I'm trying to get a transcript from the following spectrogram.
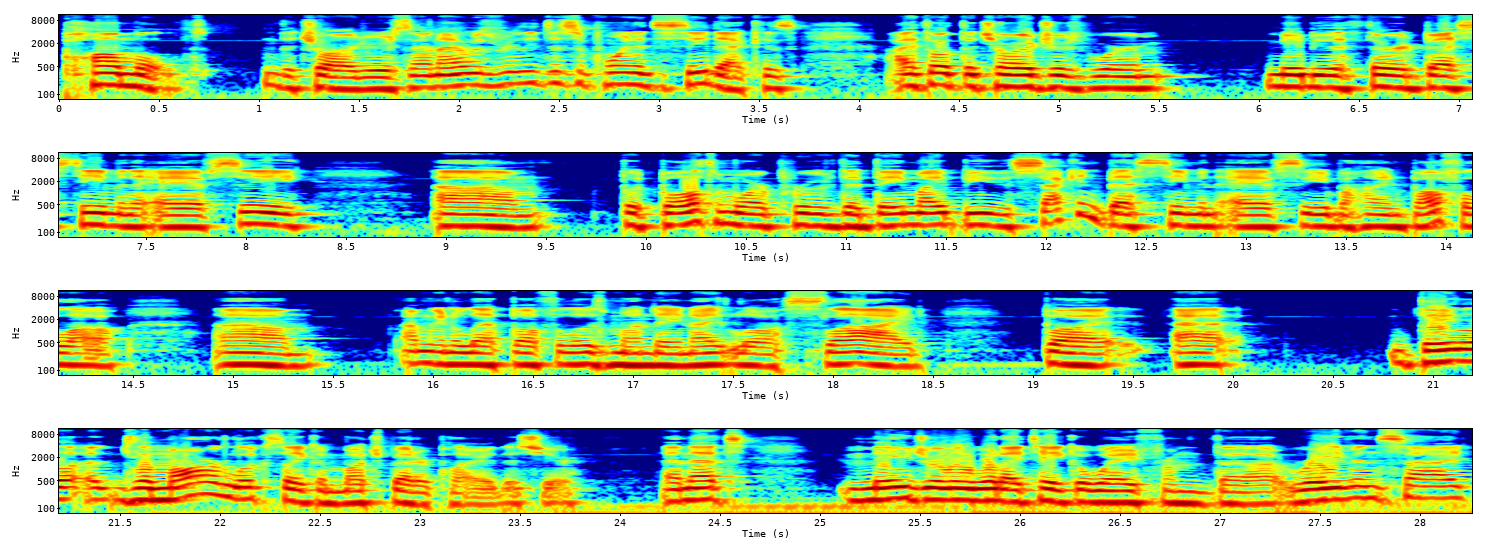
pummeled the Chargers, and I was really disappointed to see that because I thought the Chargers were maybe the third best team in the AFC. Um, but Baltimore proved that they might be the second best team in the AFC behind Buffalo. Um, I'm going to let Buffalo's Monday night loss slide, but uh, they Lamar looks like a much better player this year, and that's majorly what I take away from the Ravens side.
